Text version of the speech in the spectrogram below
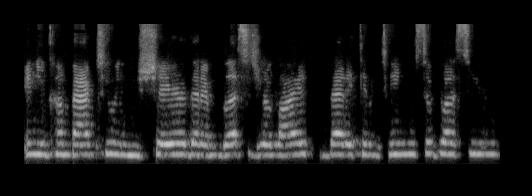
and you come back to and you share that it blesses your life, that it continues to bless you,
